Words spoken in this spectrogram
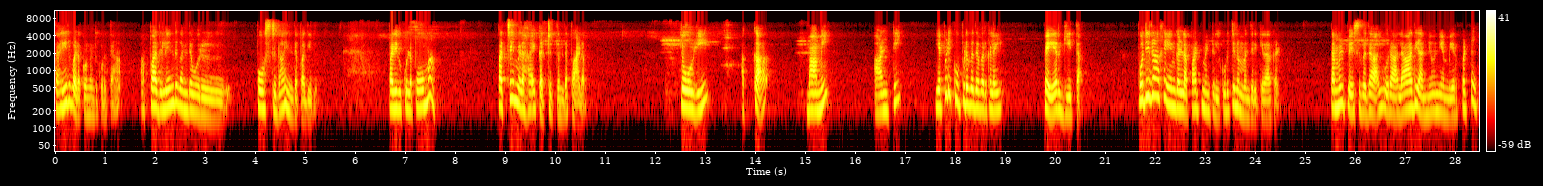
தயிர் வடை கொண்டு வந்து கொடுத்தா அப்போ அதுலேருந்து வந்த ஒரு போஸ்ட் தான் இந்த பதிவு. பதிவுக்குள்ள போமா பச்சை மிளகாய் கற்றுத்தந்த பாடம். தோழி அக்கா மாமி ஆண்டி எப்படி கூப்பிடுவது அவர்களை? பெயர் கீதா. புதிதாக எங்கள் அபார்ட்மெண்ட்டில் குடித்தனம் வந்திருக்கிறார்கள். தமிழ் பேசுவதால் ஒரு அலாதி அந்யோன்யம் ஏற்பட்டு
